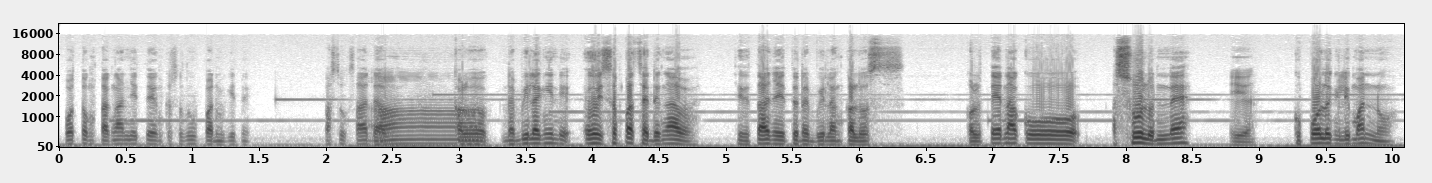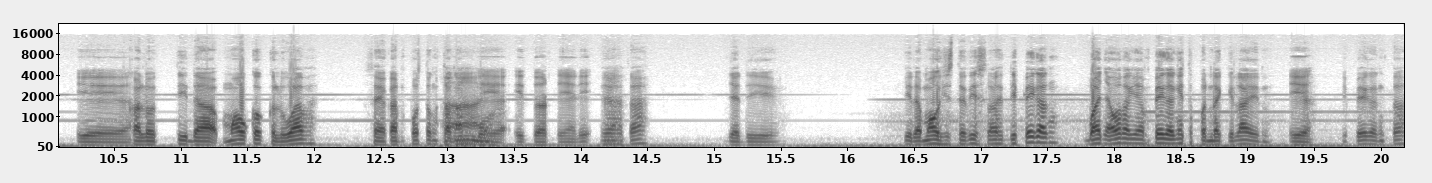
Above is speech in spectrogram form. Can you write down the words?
potong tangannya itu yang kesurupan begitu masuk sadar. Ah, kalau dia bilang ini eh sempat saya dengar ceritanya itu dia bilang kalau kalau ten aku sulun nih Iya. ku polong liman no iya iya. kalau tidak mau kau keluar saya akan potong Ah, tanganmu iya, itu artinya di. ya tah. Jadi tidak mau histeris lah. Dipegang. Banyak orang yang pegang itu pendaki lain. Iya. dipegang tuh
